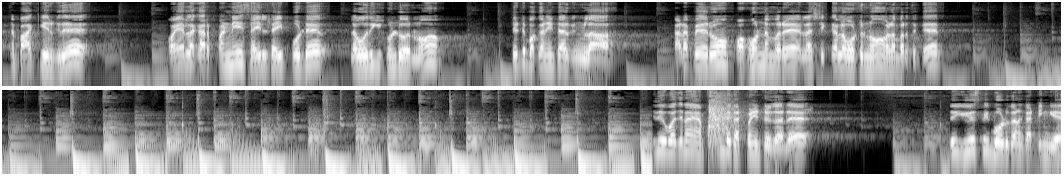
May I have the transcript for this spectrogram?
இன்னும் பாக்கி இருக்குது. ஒயரில் கட் பண்ணி சைடில் டைப் போட்டு இல்லை ஒதுக்கி கொண்டு வரணும். செட்டு பக்கம் நீட்டாக இருக்குங்களா? கடை பேரும் ஃபோன் நம்பரு எல்லாம் ஸ்டிக்கரில் ஒட்டணும் விளம்பரத்துக்கு. இது பார்த்தீங்கன்னா என் ஃப்ரெண்டு கட் பண்ணிட்டு இருக்காரு இது யூஎஸ்பி போர்டுக்கான கட்டிங்கு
